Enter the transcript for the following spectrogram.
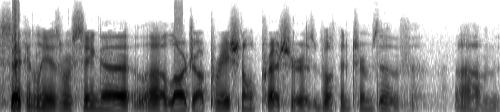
secondly, as we're seeing a, a, large operational pressures, both in terms of um,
